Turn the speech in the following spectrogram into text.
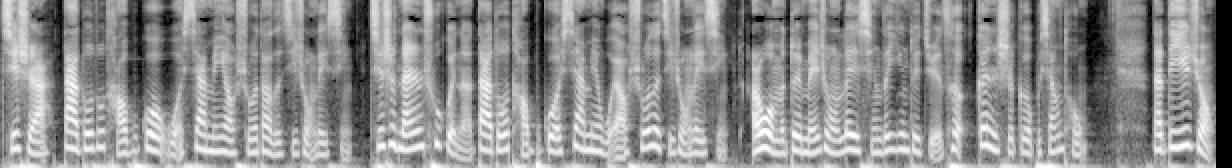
其实啊，大多都逃不过我下面要说到的几种类型。其实，男人出轨呢，大多逃不过下面我要说的几种类型。而我们对每种类型的应对决策更是各不相同。那第一种，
